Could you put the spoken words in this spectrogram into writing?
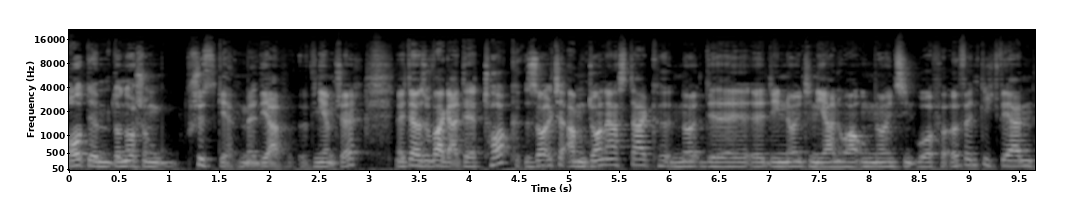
O tym donoszą wszystkie media w Niemczech. No i teraz uwaga, der Talk sollte am Donnerstag, den 9. Januar um 19 Uhr veröffentlicht werden.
